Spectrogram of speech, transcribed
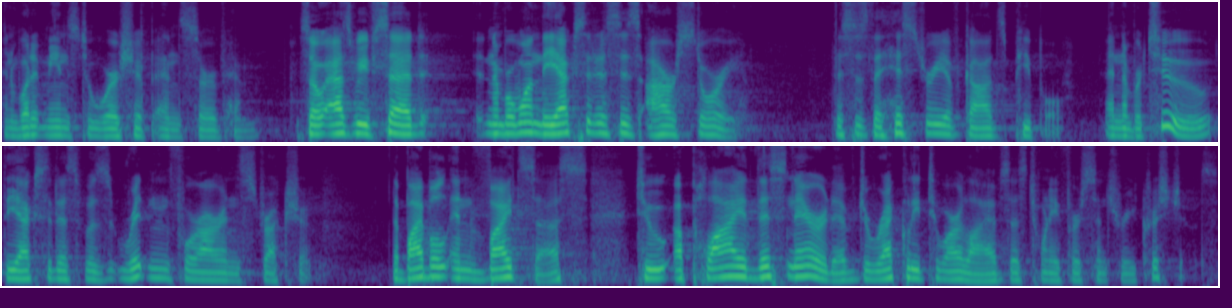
and what it means to worship and serve Him. So, as we've said, number one, the Exodus is our story. This is the history of God's people. And number two, the Exodus was written for our instruction. The Bible invites us to apply this narrative directly to our lives as 21st century Christians.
